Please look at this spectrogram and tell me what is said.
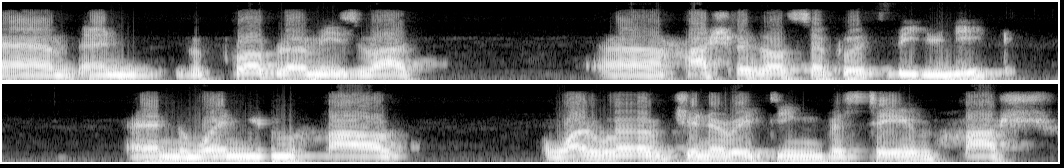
Um, and the problem is that uh, hashes are supposed to be unique. And when you have one way of generating the same hash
